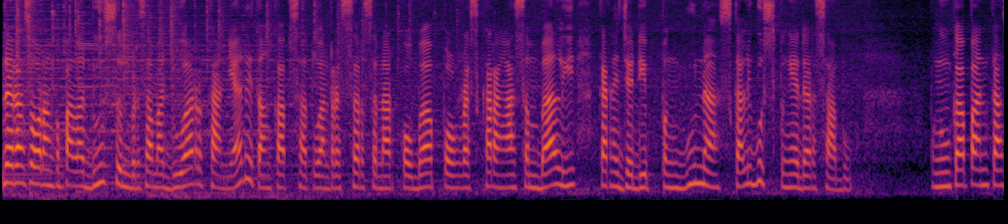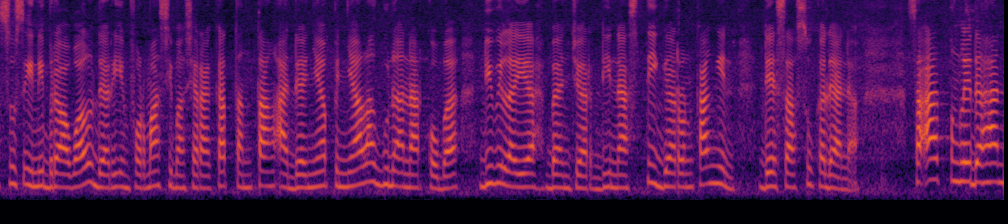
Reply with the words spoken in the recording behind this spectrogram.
Saudara seorang kepala dusun bersama dua rekannya ditangkap Satuan Reserse Narkoba Polres Karangasem Bali karena jadi pengguna sekaligus pengedar sabu. Pengungkapan kasus ini berawal dari informasi masyarakat tentang adanya penyalahgunaan narkoba di wilayah Banjar Dinas Tigaron Kangin, Desa Sukadana. Saat penggeledahan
